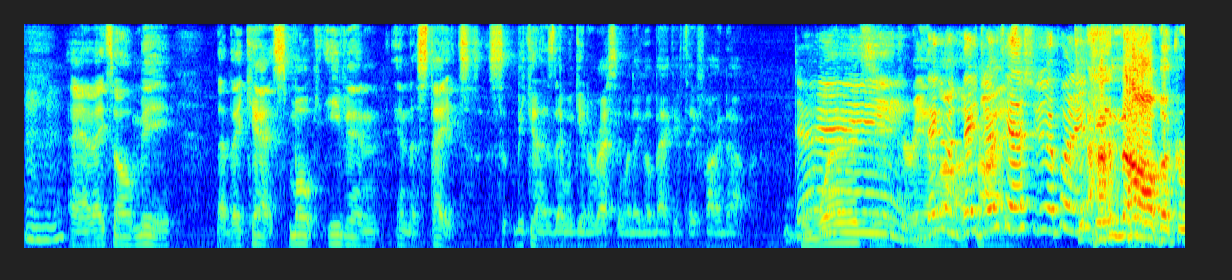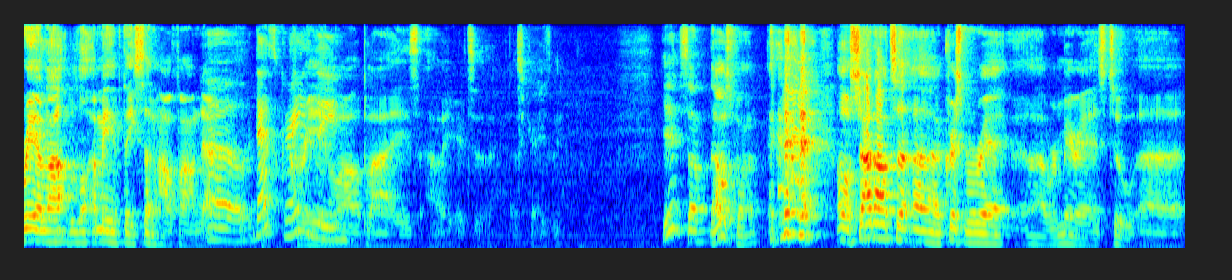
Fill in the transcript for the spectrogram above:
and they told me that they can't smoke even in the states because they would get arrested when they go back if they find out. Dang. Korean They law gonna they drug test you upon I entry. know, but Korean law. law- I mean, if they somehow found out. Oh, that's crazy. Korean law applies out here too. That's crazy. Yeah, so that was fun. oh, shout out to uh, Chris Ramirez, uh, Ramirez too. Uh,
